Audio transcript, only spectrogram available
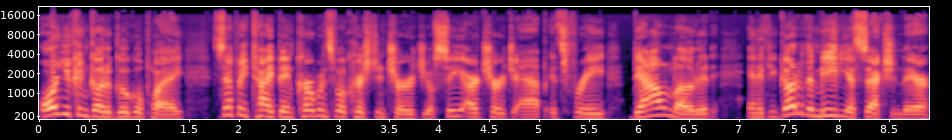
or you can go to Google Play. Simply type in Curwensville Christian Church. You'll see our church app. It's free. Download it. And if you go to the media section there,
